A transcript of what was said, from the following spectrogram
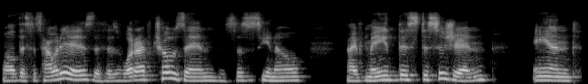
well this is how it is. This is what I've chosen. This is you know I've made this decision. And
